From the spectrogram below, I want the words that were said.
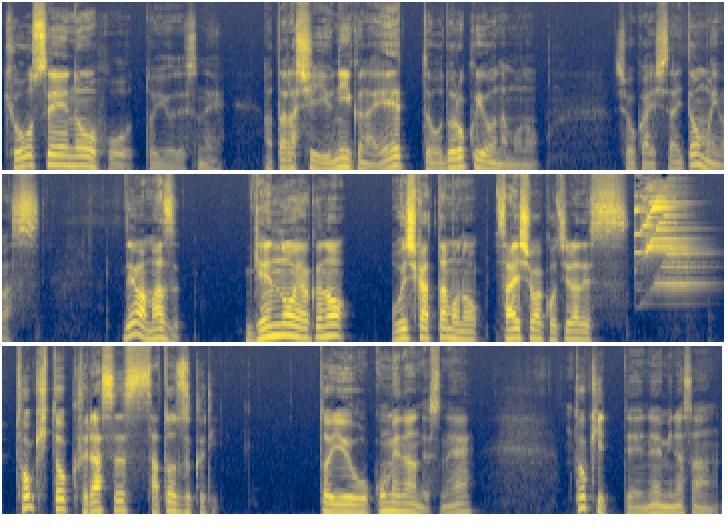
共生農法というですね。新しいユニークなえー、っと驚くようなもの。紹介したいと思います。ではまず原農薬の美味しかったもの。最初はこちらです。時と暮らす里作りというお米なんですね。時ってね皆さん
